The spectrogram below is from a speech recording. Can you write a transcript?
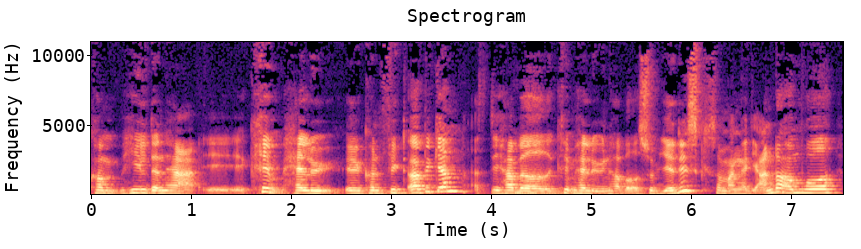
kom hele den her øh, Krim-halvø-konflikt op igen. Altså, det har været, Krim-halvøen har været sovjetisk, som mange af de andre områder,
